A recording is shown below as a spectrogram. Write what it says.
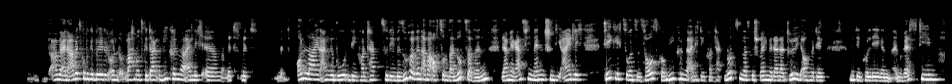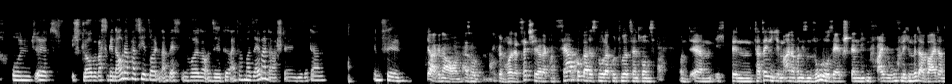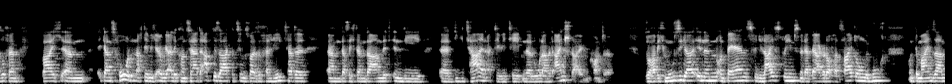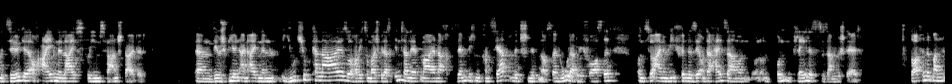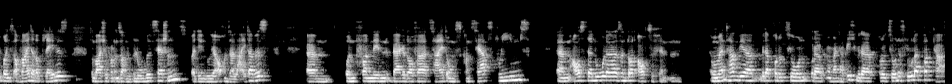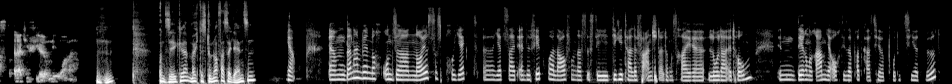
haben wir eine Arbeitsgruppe gebildet und machen uns Gedanken, wie können wir eigentlich ähm, mit, mit mit Online-Angeboten den Kontakt zu den Besucherinnen, aber auch zu unseren Nutzerinnen. Wir haben ja ganz viele Menschen, die eigentlich täglich zu uns ins Haus kommen. Wie können wir eigentlich den Kontakt nutzen? Das besprechen wir dann natürlich auch mit den, mit den Kollegen im Restteam. Und äh, ich glaube, was genau da passiert, sollten am besten Holger und Silke einfach mal selber darstellen. Die sind da im Film. Ja, genau. Also ich bin Holger Zetscher, der Konzertgucker des Lola Kulturzentrums. Und ähm, ich bin tatsächlich eben einer von diesen solo-selbstständigen, freiberuflichen Mitarbeitern. Insofern war ich ähm, ganz froh, nachdem ich irgendwie alle Konzerte abgesagt bzw. verlegt hatte, ähm, dass ich dann da mit in die äh, digitalen Aktivitäten der Lola mit einsteigen konnte. So habe ich MusikerInnen und Bands für die Livestreams mit der Bergedorfer Zeitung gebucht und gemeinsam mit Silke auch eigene Livestreams veranstaltet. Ähm, wir spielen einen eigenen YouTube-Kanal. So habe ich zum Beispiel das Internet mal nach sämtlichen Konzertmitschnitten aus der Lola durchforstet und zu einem, wie ich finde, sehr unterhaltsamen und, und, und bunten Playlist zusammengestellt. Dort findet man übrigens auch weitere Playlists, zum Beispiel von unseren Global Sessions, bei denen du ja auch unser Leiter bist, ähm, und von den Bergedorfer Zeitungskonzertstreams ähm, aus der Lola sind dort auch zu finden. Im Moment haben wir mit der Produktion, oder im Moment habe ich mit der Produktion des Lola Podcast relativ viel um die Ohren. Mhm. Und Silke, möchtest du noch was ergänzen? Ja, ähm, dann haben wir noch unser neuestes Projekt äh, jetzt seit Ende Februar laufen. Das ist die digitale Veranstaltungsreihe Lola at Home, in deren Rahmen ja auch dieser Podcast hier produziert wird.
